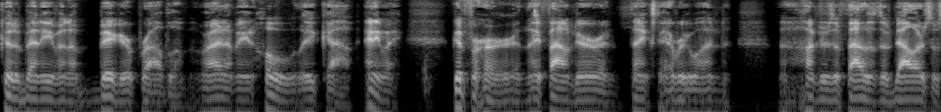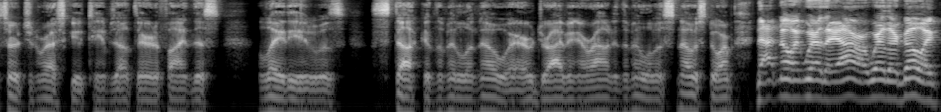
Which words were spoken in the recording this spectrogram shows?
could have been even a bigger problem, right? I mean, holy cow. Anyway, good for her. And they found her, and thanks to everyone, uh, hundreds of thousands of dollars of search and rescue teams out there to find this lady who was stuck in the middle of nowhere, driving around in the middle of a snowstorm, not knowing where they are or where they're going.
